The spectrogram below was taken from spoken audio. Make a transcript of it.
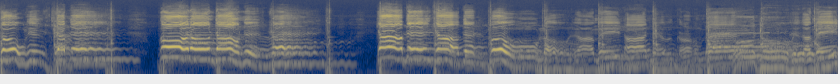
told his captain, going on down this track. Captain, Captain, oh Lord, I may not never come back. Oh, no, I may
